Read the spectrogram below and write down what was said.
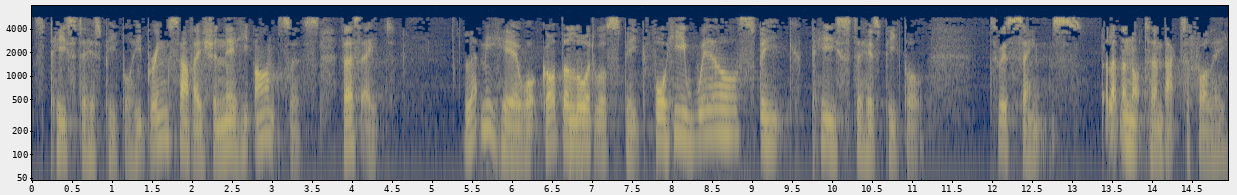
It's peace to His people. He brings salvation near. He answers. Verse 8. Let me hear what God the Lord will speak, for He will speak peace to His people, to His saints but let them not turn back to folly.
